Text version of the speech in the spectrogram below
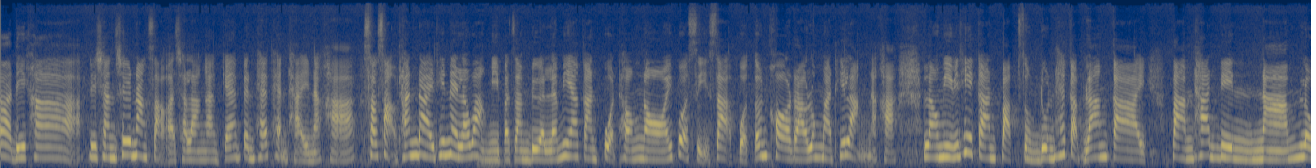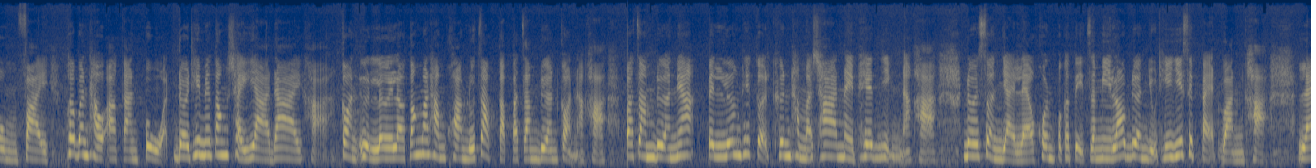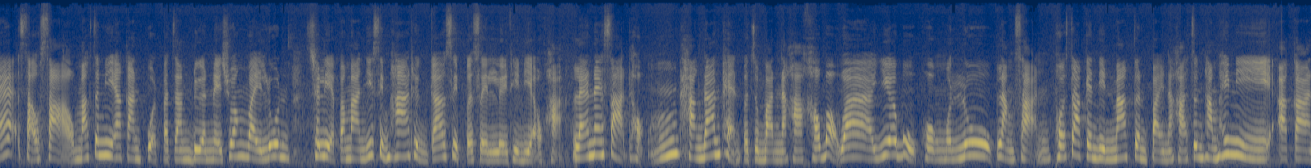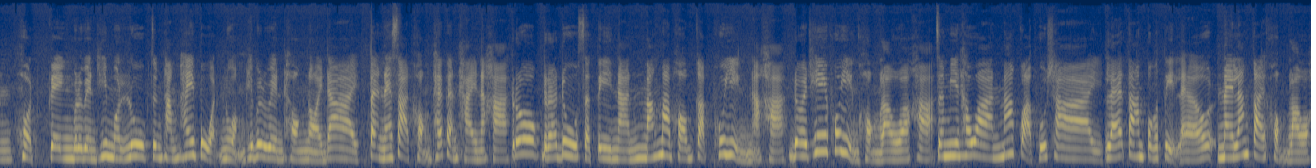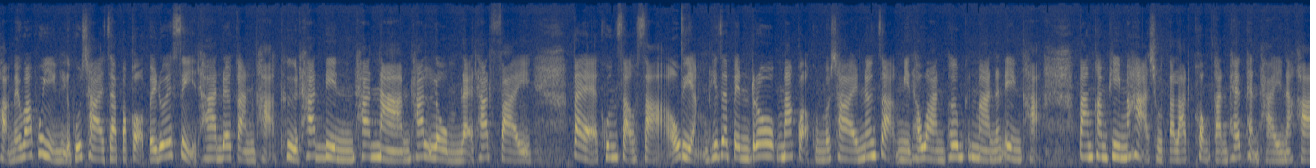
สวัสดีค่ะ ดิฉันชื่อนางสาวอัชรางามแก้มเป็นแพทย์แผนไทยนะคะ สาวๆท่านใดที่ในระหว่างมีประจำเดือน และมีอาการปวดท้องน้อย ปวดศีรษะ ปวดต้นคอร้าวลงมาที่หลังนะคะ เรามีวิธีการปรับสมดุลให้กับร่างกาย ตามธาตุดิน น้ำลม ไฟ เพื่อบรรเทาอาการปวด โดยที่ไม่ต้องใช้ยาได้ค่ะ ก่อนอื่นเลยเราต้องมาทำความรู้จักกับประจำเดือนก่อนนะคะ ประจำเดือนเนี่ยเป็นเรื่องที่เกิดขึ้นธรรมชาติในเพศหญิงนะคะ โดยส่วนใหญ่แล้วคนปกติจะมีรอบเดือนอยู่ที่ 28 วันค่ะ และสาวๆ มักจะมีอาการปวดประจำเดือนในช่วงวัยรุ่น เฉลี่ยประมาณ 25-90%เลยทีเดียวค่ะ และในศาสตร์ของทางด้านแผนปัจจุบันนะคะ เขาบอกว่าเยื่อบุโพรงมดลูก หลั่งสารโพสตาแกนดินมากเกินไปนะคะ จึงทำให้มีอาการหดเกรงบริเวณที่มดลูก จึงทำให้ปวดหน่วงที่บริเวณท้องน้อยได้ แต่ในศาสตร์ของแพทย์แผนไทยนะคะ โรคระดูสตรีนั้นมักมาพร้อมกับผู้หญิงนะคะ โดยที่ผู้หญิงของเราอะค่ะ จะมีทวารมากกว่าผู้ชาย และตามปกติแล้วในร่างกายของเราค่ะ ไม่ว่าผู้หญิงหรือผู้ชายจะประกอบไปด้วย4ธาตุด้วยกันค่ะ คือธาตุดินธาตุน้ำธาตุลม และธาตุไฟ แต่คุณสาวๆเสี่ยงที่จะเป็นโรคมากกว่าคุณผู้ชาย เนื่องจากมีทวารเพิ่มขึ้นมานั่นเองค่ะ ตามคัมภีร์มหาชุตรัตของการแพทย์แผนไทยนะคะ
